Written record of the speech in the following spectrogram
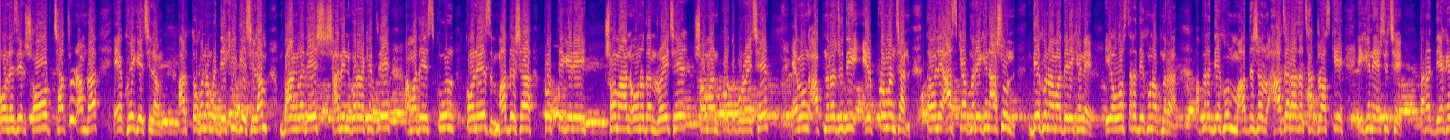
কলেজের সব ছাত্র আমরা এক হয়ে গেছিলাম। আর তখন আমরা দেখিয়ে দিয়েছিলাম, বাংলাদেশ স্বাধীন করার ক্ষেত্রে আমাদের স্কুল, কলেজ, মাদ্রাসা প্রত্যেকেরই সমান অনুদান রয়েছে, সমান কর্তব্য রয়েছে। এবং আপনারা যদি এর প্রমাণ চান, তাহলে আজকে আপনারা এখানে আসুন, দেখুন আমাদের এখানে। এই অবস্থাটা দেখুন আপনারা। আপনারা দেখুন মাদ্রাসার হাজার হাজার ছাত্র আজকে এখানে এসেছে। তারা দেখে,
